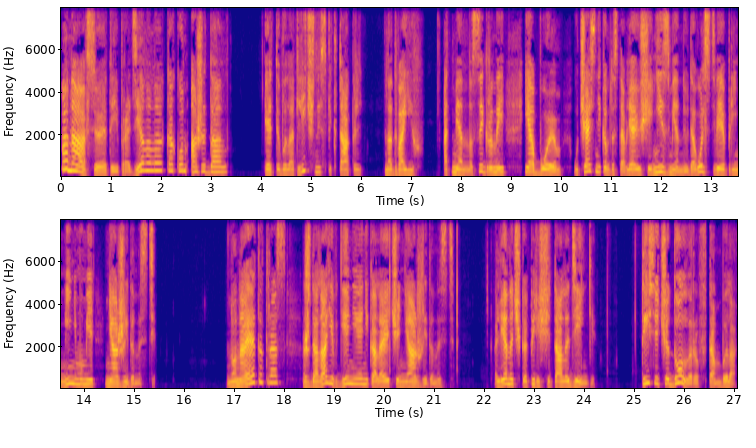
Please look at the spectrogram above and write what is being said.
Она все это и проделала, как он ожидал. Это был отличный спектакль на двоих, отменно сыгранный и обоим участникам доставляющее неизменное удовольствие при минимуме неожиданности. Но на этот раз ждала Евгения Николаевича неожиданность. Леночка пересчитала деньги. Тысяча долларов там была.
